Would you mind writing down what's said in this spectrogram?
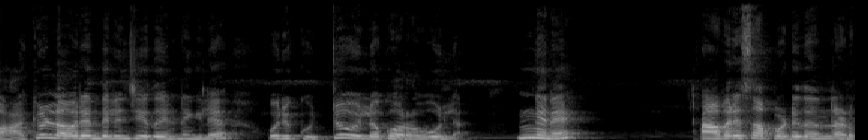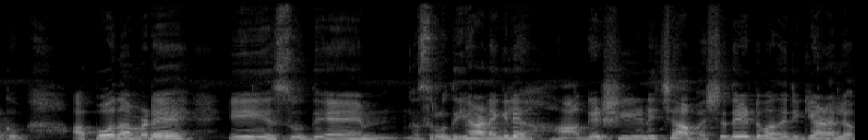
ബാക്കിയുള്ളവരെന്തെങ്കിലും ചെയ്തിട്ടുണ്ടെങ്കിൽ ഒരു കുറ്റവും ഇല്ല കുറവുമില്ല ഇങ്ങനെ അവരെ സപ്പോർട്ട് ചെയ്ത് തന്നെ നടക്കും. അപ്പോൾ നമ്മുടെ ഈ ശ്രുതി ശ്രുതിയാണെങ്കിൽ ആകെ ക്ഷീണിച്ച് അവശതയായിട്ട് വന്നിരിക്കുകയാണല്ലോ.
